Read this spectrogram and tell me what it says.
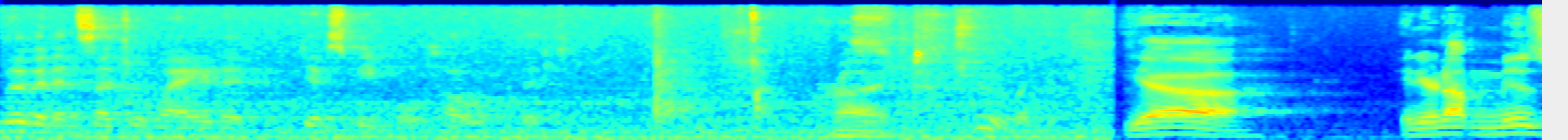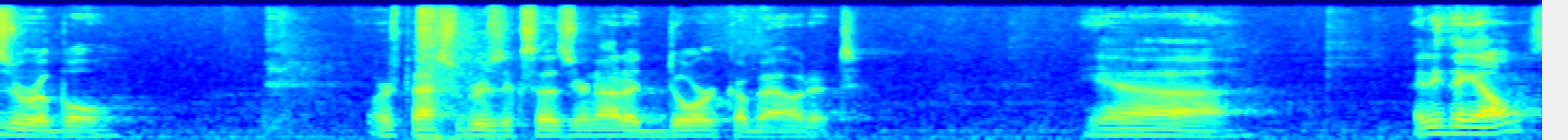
live it in such a way that gives people hope that Right. true. Yeah. And you're not miserable. Or as Pastor Bruzik says, you're not a dork about it. Yeah. Anything else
